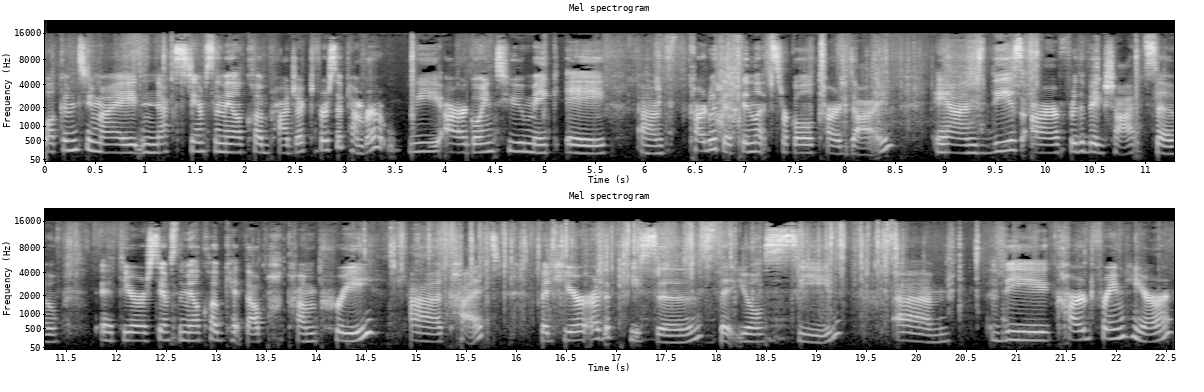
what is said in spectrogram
Welcome to my next Stamps the Mail Club project for September. We are going to make a um, card with a Thinlit circle card die and these are for the big shot so if your Stamps the Mail Club kit they'll come pre-cut uh, but here are the pieces that you'll see. Um, the card frame here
